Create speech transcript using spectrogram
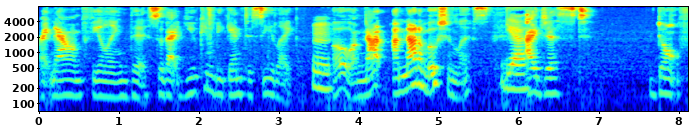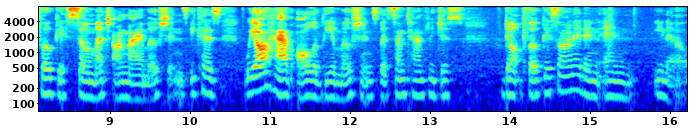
right now i'm feeling this so that you can begin to see like Mm. oh i'm not i'm not emotionless Yeah. I just don't focus so much on my emotions because we all have all of the emotions, but sometimes we just don't focus on it. And, and you know,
